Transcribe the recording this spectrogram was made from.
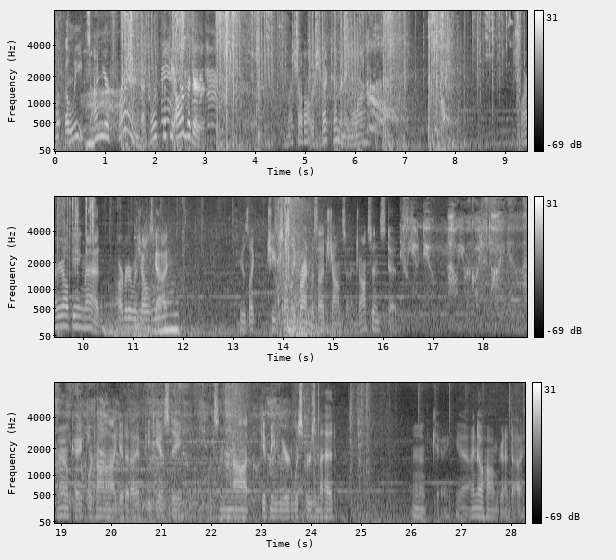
Look, elites, I'm your friend. I've worked with the Arbiter. Unless y'all don't respect him anymore. Why are y'all being mad? Arbiter was y'all's guy. He was like Chief's only friend besides Johnson, and Johnson's dead. If you knew how you were going to die. Okay, Cortana, I get it. I have PTSD. Let's not give me weird whispers in the head. Okay, yeah, I know how I'm gonna die.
